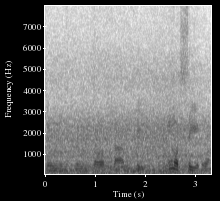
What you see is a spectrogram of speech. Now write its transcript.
หนึ่งหนึ่งสองสามสี่ทั้งหมดสี่ห่วง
